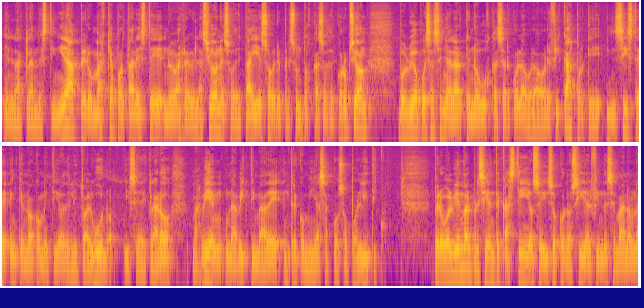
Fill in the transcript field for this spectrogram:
en la clandestinidad, pero más que aportar este, nuevas revelaciones o detalles sobre presuntos casos de corrupción, volvió pues a señalar que no busca ser colaborador eficaz porque insiste en que no ha cometido delito alguno y se declaró más bien una víctima de, entre comillas, acoso político. Pero volviendo al presidente Castillo, se hizo conocida el fin de semana una,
